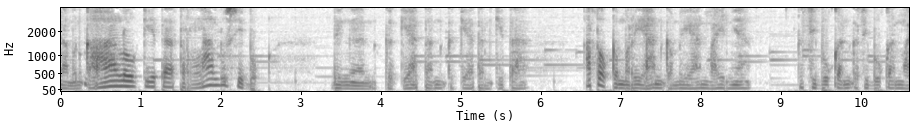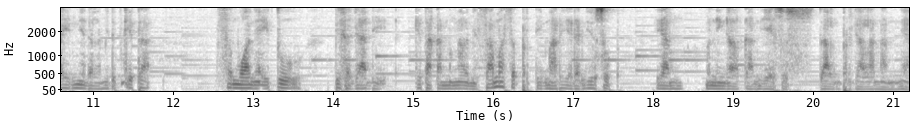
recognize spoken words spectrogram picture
Namun kalau kita terlalu sibuk dengan kegiatan-kegiatan kita atau kemeriahan-kemeriahan lainnya, kesibukan-kesibukan lainnya dalam hidup kita, semuanya itu bisa jadi kita akan mengalami sama seperti Maria dan Yusuf yang meninggalkan Yesus dalam perjalanannya.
